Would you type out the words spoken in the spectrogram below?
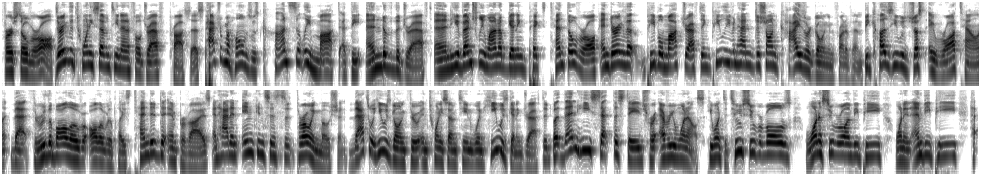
first overall?" During the 2017 NFL draft process, Patrick Mahomes was constantly mocked at the end of the draft, and he eventually wound up getting picked 10th overall. And during the people mock drafting, people even had DeShone Kizer going in front of him because he was just a raw talent that threw the ball over all over the place, tended to improvise, and had an inconsistent throwing motion. That's what he was going through in 2017 when he was getting drafted. But then he set the stage for everyone else. He went to two Super Bowls, won a Super Bowl MVP, won an MVP, ha-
